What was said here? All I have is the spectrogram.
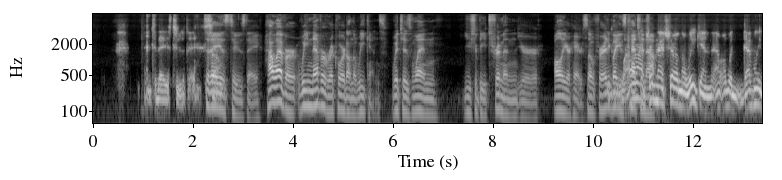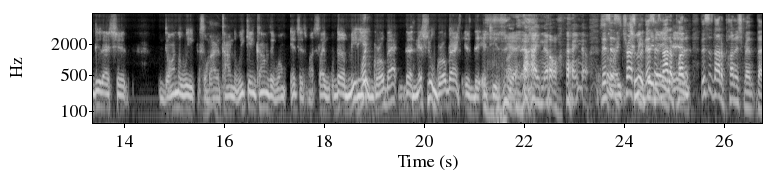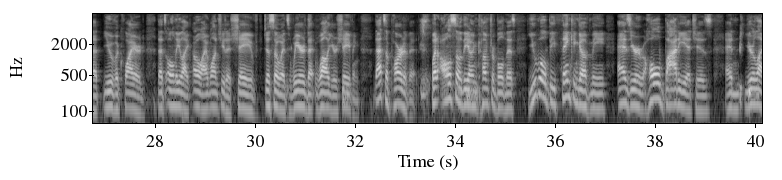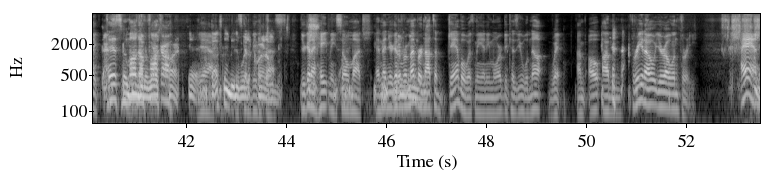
And today is Tuesday. Today So- is Tuesday. However, we never record on the weekends, which is when you should be trimming your all your hair. So for anybody who's Why would I catching trim up, that show on the weekend? I would definitely do that shit during the week. So by the time the weekend comes, it won't itch as much. Like the immediate What- grow back, the initial grow back is the itchiest part. yeah, I know, I know. This So, is like, trust me. This is not a pun- in- This is not a punishment that you've acquired. That's only like, oh, I want you to shave just so it's weird that while you're shaving. That's a part of it, but also the uncomfortableness. You will be thinking of me as your whole body itches, and you're like, this gonna be the worst motherfucker. Yeah, Yeah, that's gonna be the worst gonna be the part. Of it. best. You're gonna hate me so much, and then you're gonna remember not to gamble with me anymore because you will not win. I'm oh I'm three and zero. You're zero and three, and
